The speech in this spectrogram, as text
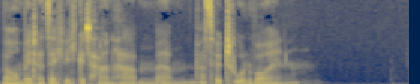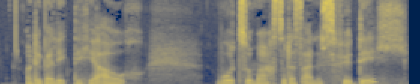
warum wir tatsächlich getan haben, ähm, was wir tun wollen. Und überleg dir hier auch, wozu machst du das alles für dich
